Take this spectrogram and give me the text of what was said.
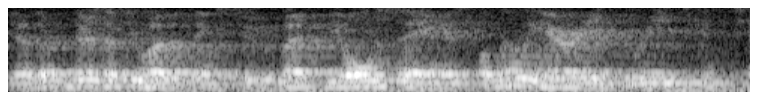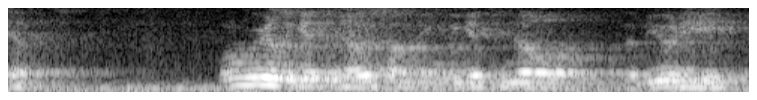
Yeah, there, there's a few other things too, but the old saying is familiarity breeds contempt. When we really get to know something, we get to know the beauty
